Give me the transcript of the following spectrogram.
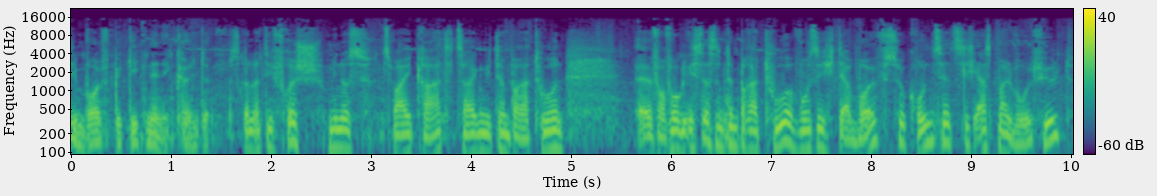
dem Wolf begegnen könnte. Es ist relativ frisch, minus zwei Grad zeigen die Temperaturen. Äh, Frau Vogel, ist das eine Temperatur, wo sich der Wolf so grundsätzlich erstmal wohlfühlt?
